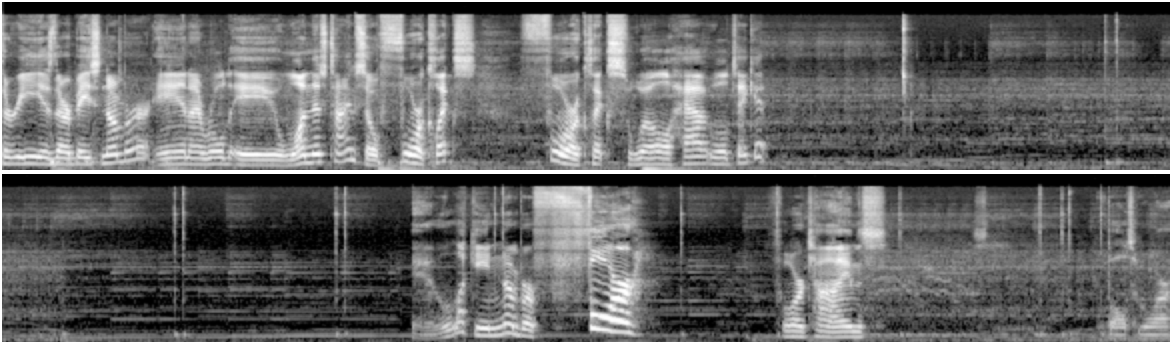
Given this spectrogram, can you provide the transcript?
Three is their base number, and I rolled a one this time, so four clicks. Four clicks will have will take it. And lucky number four. Four times. Baltimore.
